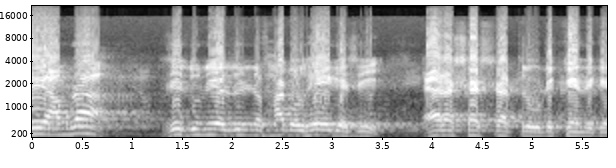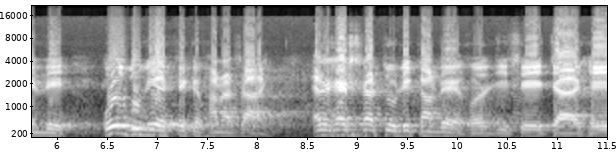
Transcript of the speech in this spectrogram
এই আমরা যে দুনিয়ার জন্য পাগল হয়ে গেছি, এরা শেষ রাত্রে উঠে কেঁদে কেঁদে ওই দুনিয়ার থেকে ফানা চায়। এরা শেষ রাত্রে উঠে কাঁদে জিসে চাহে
